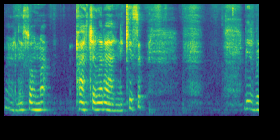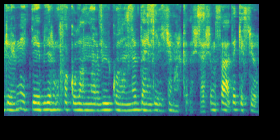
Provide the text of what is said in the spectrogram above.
Böyle sonra parçalar haline kesip birbirlerine ekleyebilirim. Ufak olanları, büyük olanları dengeleyeceğim arkadaşlar. Şimdi sade kesiyorum.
